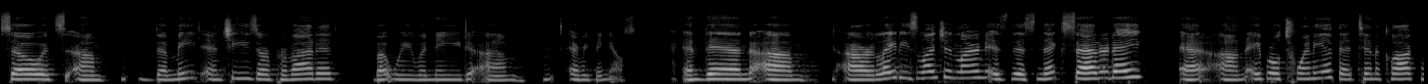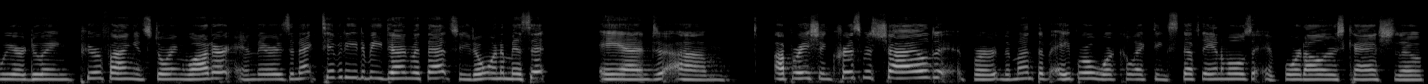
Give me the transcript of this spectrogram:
So it's um, the meat and cheese are provided, but we would need um, everything else. And then um, our ladies' lunch and learn is this next Saturday at, on April 20th at 10 o'clock. We are doing purifying and storing water, and there is an activity to be done with that, so you don't want to miss it. And um, Operation Christmas Child for the month of April, we're collecting stuffed animals and four dollars cash so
